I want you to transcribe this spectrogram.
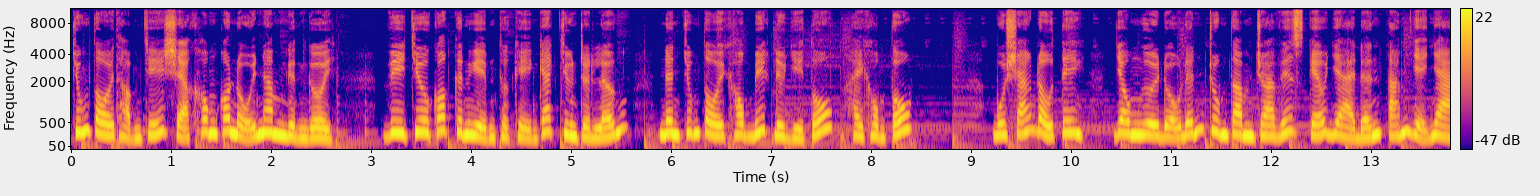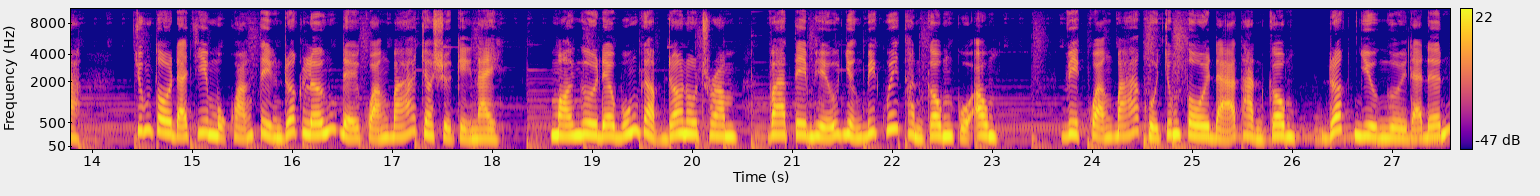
chúng tôi thậm chí sẽ không có nổi 5.000 người. Vì chưa có kinh nghiệm thực hiện các chương trình lớn, nên chúng tôi không biết điều gì tốt hay không tốt. Buổi sáng đầu tiên, dòng người đổ đến trung tâm Travis kéo dài đến 8 dãy nhà. Chúng tôi đã chi một khoản tiền rất lớn để quảng bá cho sự kiện này. Mọi người đều muốn gặp Donald Trump và tìm hiểu những bí quyết thành công của ông. Việc quảng bá của chúng tôi đã thành công, rất nhiều người đã đến.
